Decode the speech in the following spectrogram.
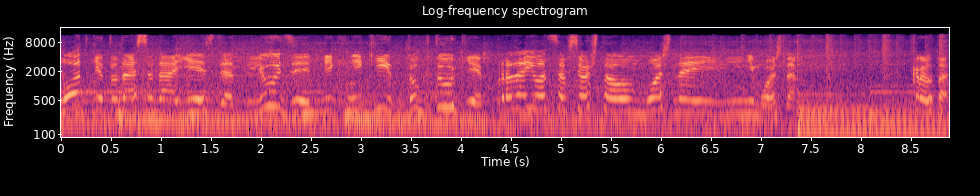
Лодки туда-сюда ездят, люди, пикники, тук-туки. Продается все, что можно и не можно. Круто.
